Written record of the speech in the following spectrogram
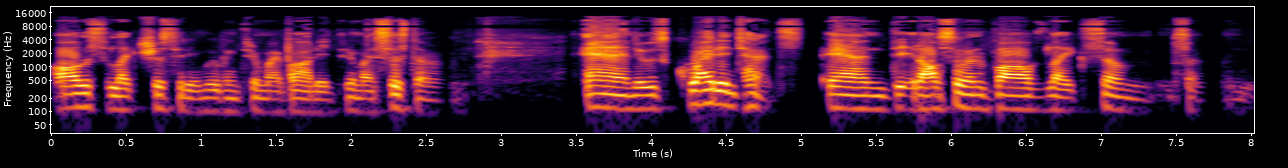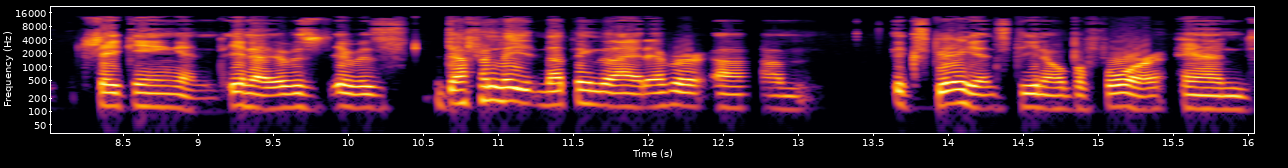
all this electricity moving through my body, through my system, and it was quite intense. And it also involved like some some shaking and you know it was it was definitely nothing that I had ever um, experienced you know before. And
